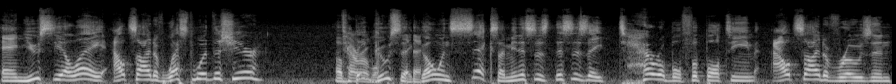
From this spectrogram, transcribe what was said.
and UCLA outside of Westwood this year. A Terrible. big goose egg, going six. I mean, this is this is a terrible football team outside of Rosen.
